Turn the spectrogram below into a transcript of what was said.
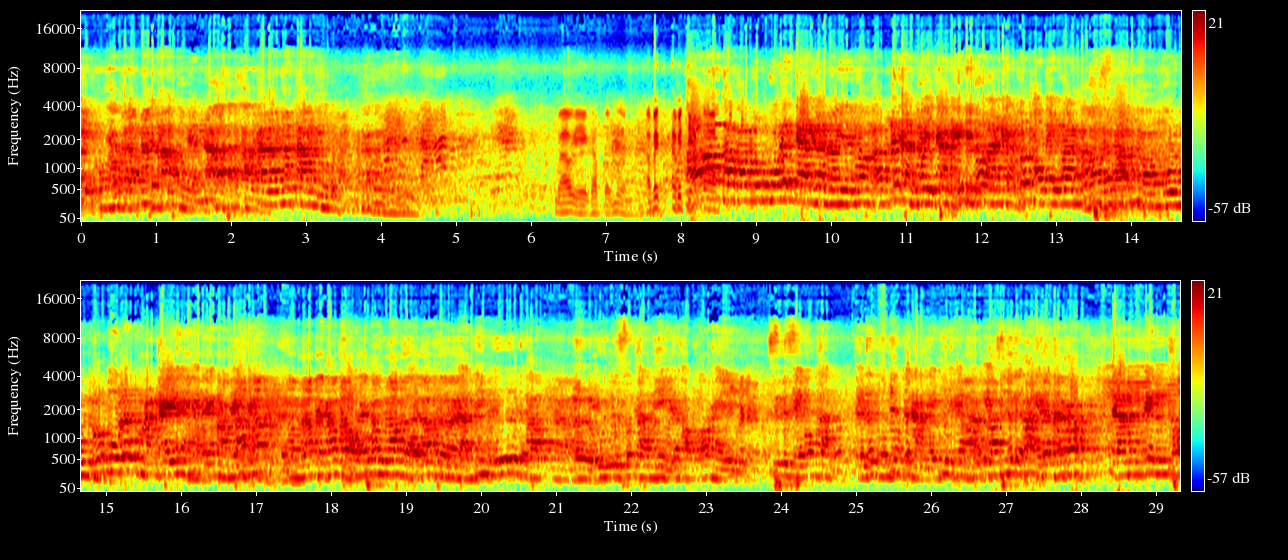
เอ็ดของเขากำลังนั่งตามอยู่นะกำลังนั่งตามอยู่ เบาเอกครับประเมินเอาไปเอาไปอ๋แจกต่ออถ้าความลงมือได้แจกกันนะพี่น้องครับได้จังไปจังให้ดีเท่าไหร่กันก็เอาไปวันนะครับขอบคุณลงมือแล้วหนักใจเลยหนักใจครับรับเลยครับรับเลยครับรับเลยรับเลยอย่างที่มือนะครับเออคุณดูสดการนี้นะครับขอให้ซื้อเสียงของท่านจะเริ่มเงินทุกขนาดไหนที่แค่ทำเองซื้อเลยนะครับยังเป็นขอ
